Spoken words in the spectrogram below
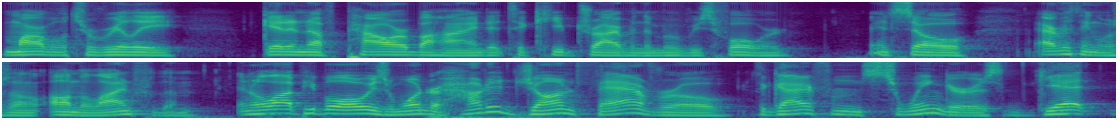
Marvel to really get enough power behind it to keep driving the movies forward. And so everything was on, on the line for them. And a lot of people always wonder how did Jon Favreau, the guy from Swingers, get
